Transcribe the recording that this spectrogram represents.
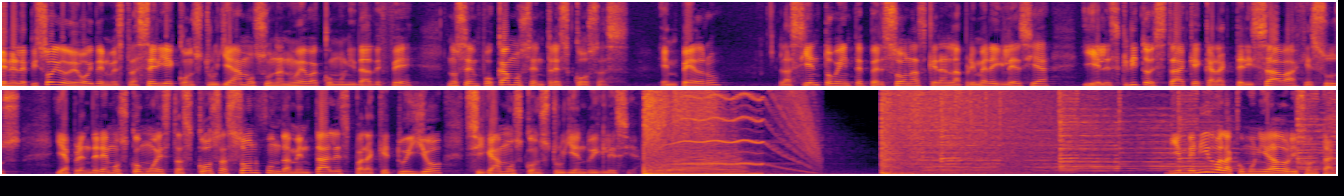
En el episodio de hoy de nuestra serie Construyamos una nueva comunidad de fe, nos enfocamos en tres cosas. En Pedro, las 120 personas que eran la primera iglesia y el escrito está que caracterizaba a Jesús y aprenderemos cómo estas cosas son fundamentales para que tú y yo sigamos construyendo iglesia. Bienvenido a la comunidad horizontal.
